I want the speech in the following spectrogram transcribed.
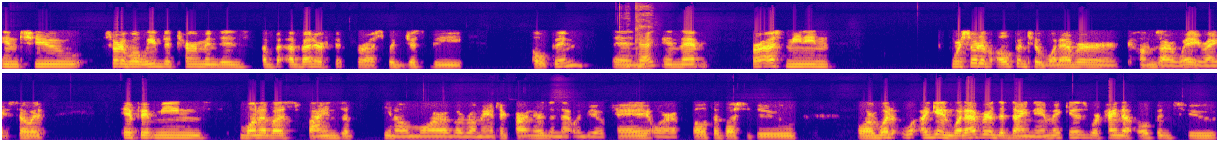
into sort of what we've determined is a, a better fit for us would just be open. And, okay. and that for us, meaning we're sort of open to whatever comes our way, right? So if, if it means one of us finds a you know more of a romantic partner, then that would be okay. Or if both of us do, or what again, whatever the dynamic is, we're kind of open to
